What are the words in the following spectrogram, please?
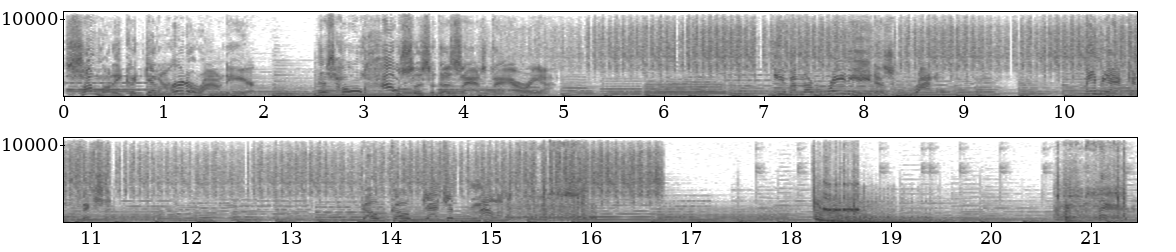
Somebody could get hurt around here. This whole house is a disaster area. Even the radiators rattle. Maybe I can fix it. Go, go, Gadget Mallet. There,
